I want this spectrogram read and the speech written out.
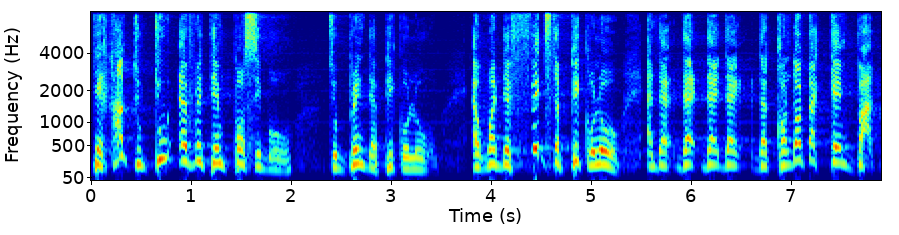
They had to do everything possible to bring the piccolo. And when they fixed the piccolo and the, the, the, the, the conductor came back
